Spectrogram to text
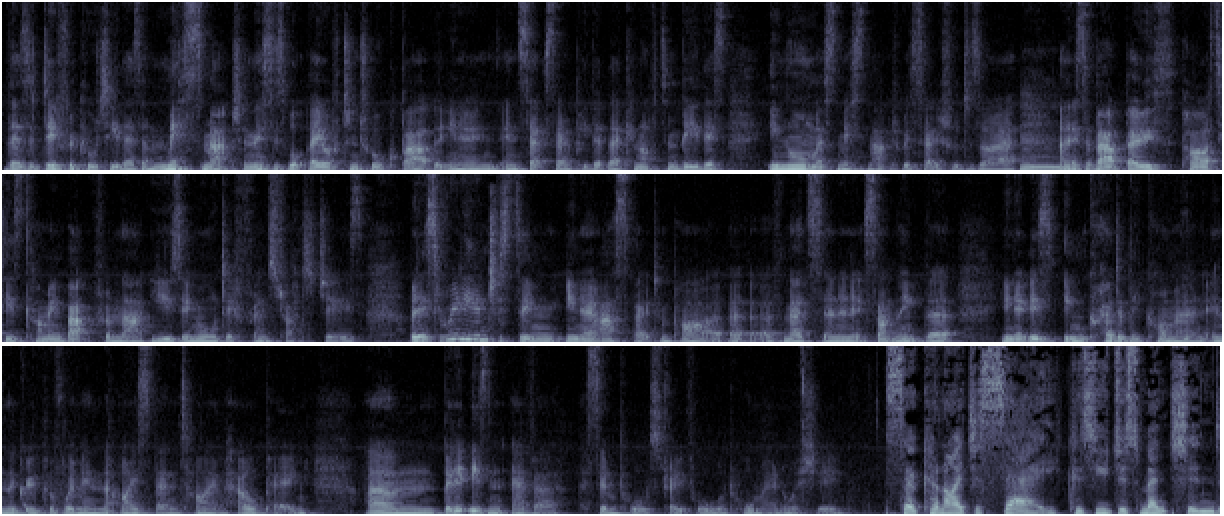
there's a difficulty there's a mismatch and this is what they often talk about that you know in, in sex therapy that there can often be this enormous mismatch with sexual desire. And it's about both parties coming back from that using all different strategies. But it's a really interesting you know aspect and part of, of medicine and it's something that you know is incredibly common in the group of women that i spend time helping. Um, but it isn't ever a simple straightforward hormonal issue So can I just say, because you just mentioned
